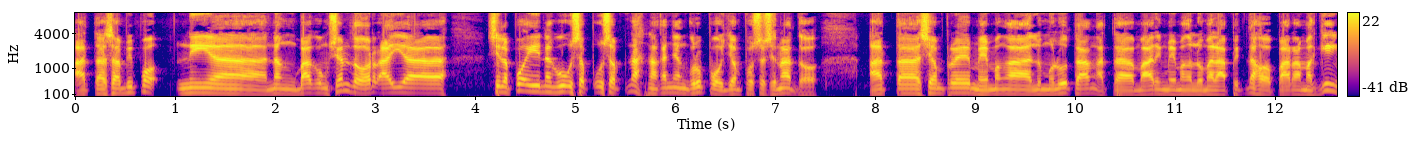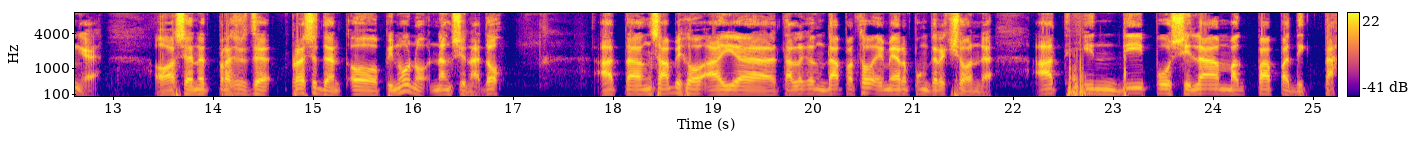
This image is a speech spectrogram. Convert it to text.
At ah, sabi po ni ah, ng bagong senador ay ah, sila po ay nag-uusap-usap na ng kanyang grupo diyan po sa Senado. At ah, siyempre may mga lumulutang at uh, maring may mga lumalapit na ho para maging eh, o Senate President, President o pinuno ng Senado. At ang sabi ho ay ah, talagang dapat ho ay meron pong direksyon at hindi po sila magpapadikta.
